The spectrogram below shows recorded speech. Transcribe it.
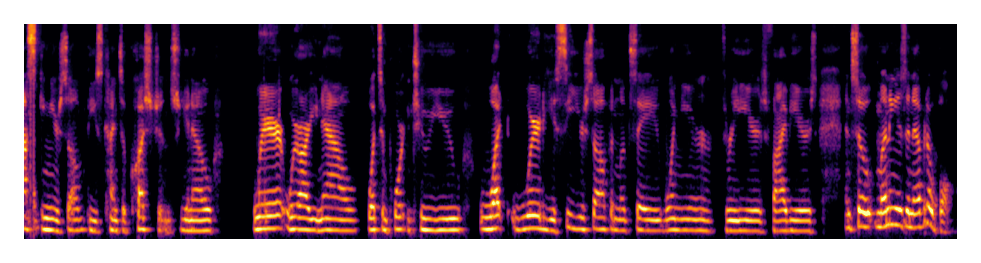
asking yourself these kinds of questions you know where where are you now? What's important to you? What where do you see yourself in let's say one year three years five years? And so money is inevitable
